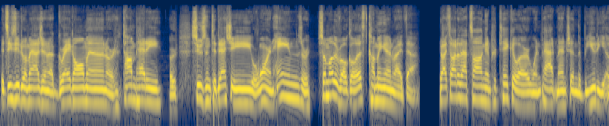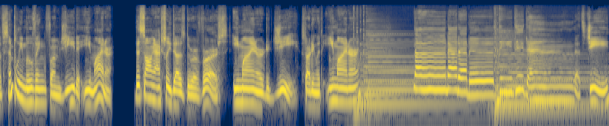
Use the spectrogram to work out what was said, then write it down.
It's easy to imagine a Gregg Allman or Tom Petty or Susan Tedeschi or Warren Haynes or some other vocalist coming in right there. Now, I thought of that song in particular when Pat mentioned the beauty of simply moving from G to E minor. This song actually does the reverse, E minor to G, starting with E minor. That's G,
